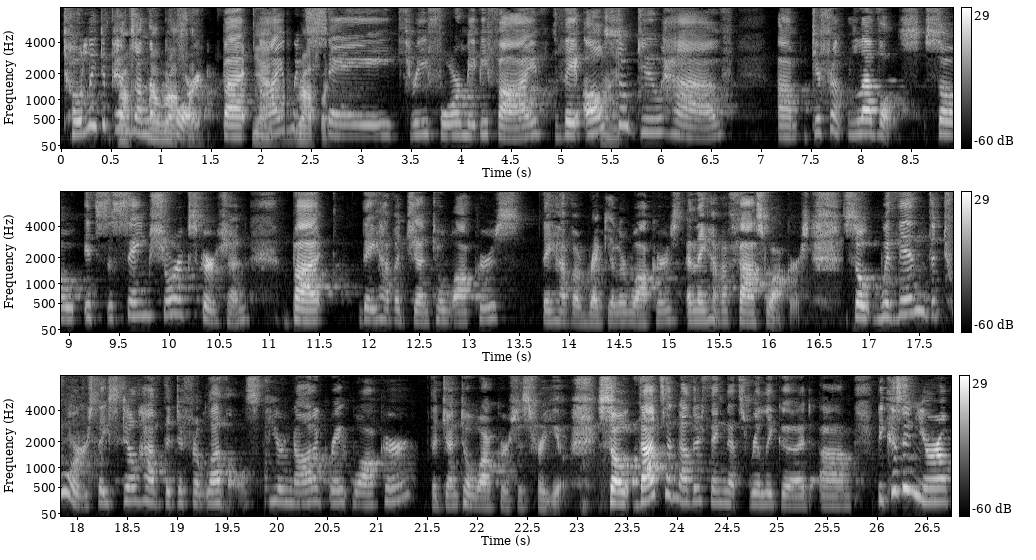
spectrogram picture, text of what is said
totally depends Rough, on the well, port, but yeah, I would roughly. say 3 4 maybe 5. They also right. do have um, different levels. So it's the same shore excursion, but they have a gentle walkers, they have a regular walkers, and they have a fast walkers. So within the tours, they still have the different levels. If you're not a great walker, the gentle walkers is for you. So that's another thing that's really good um, because in Europe,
